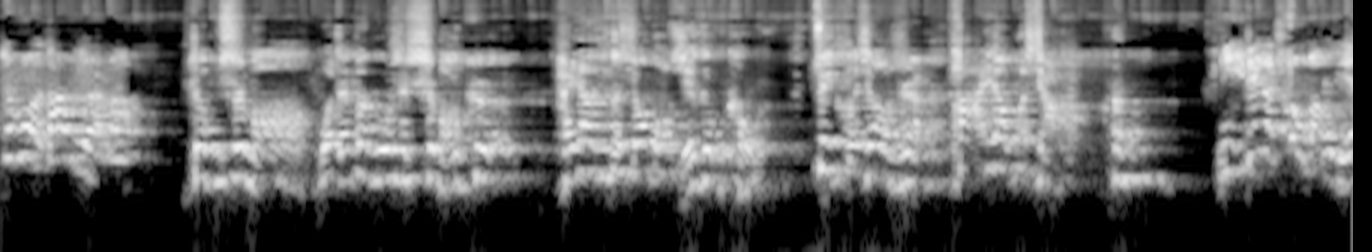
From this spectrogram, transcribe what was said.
这不我道哥吗？这不是吗？我在办公室吃完课，还让一个小保洁给我扣了。最可笑的是，他还让我下岗。哼！你这个臭保洁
